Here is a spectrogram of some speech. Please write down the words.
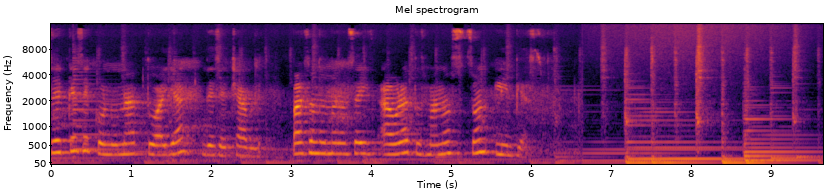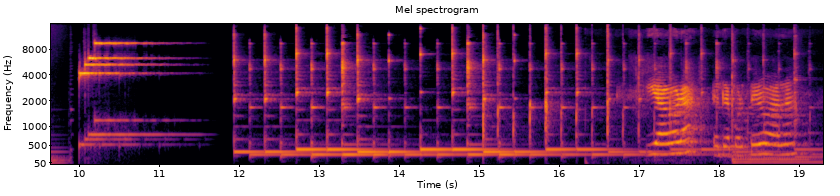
Séquese con una toalla desechable. Paso número 6. Ahora tus manos son limpias. Y ahora el reportero Alan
